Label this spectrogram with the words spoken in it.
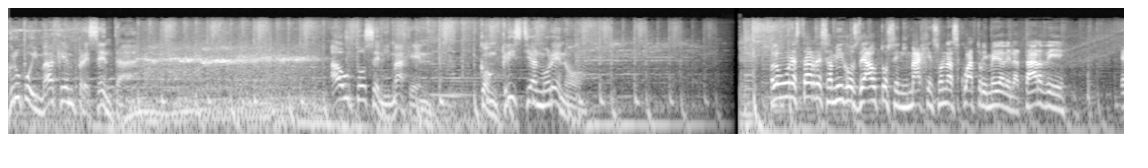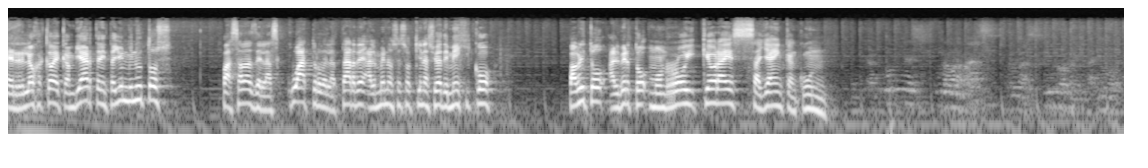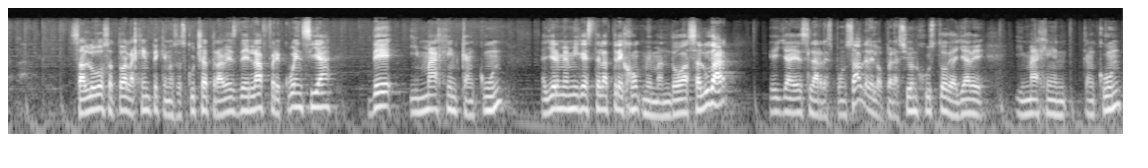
Grupo Imagen presenta Autos en Imagen con Cristian Moreno. Hola, buenas tardes amigos de Autos en Imagen. Son las cuatro y media de la tarde. El reloj acaba de cambiar, 31 minutos pasadas de las 4 de la tarde, al menos eso aquí en la Ciudad de México. Pablito Alberto Monroy, ¿qué hora es allá en Cancún? Saludos a toda la gente que nos escucha a través de la frecuencia de Imagen Cancún. Ayer mi amiga Estela Trejo me mandó a saludar. Ella es la responsable de la operación justo de allá de Imagen Cancún.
